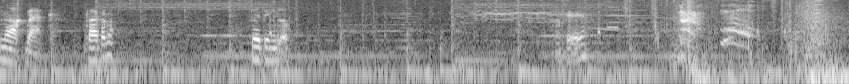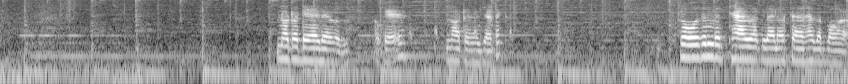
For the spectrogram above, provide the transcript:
knock back. Try करो Sleeping blow. Okay. Not a daredevil. Okay. Not energetic. Frozen with terror Gleda has a bar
